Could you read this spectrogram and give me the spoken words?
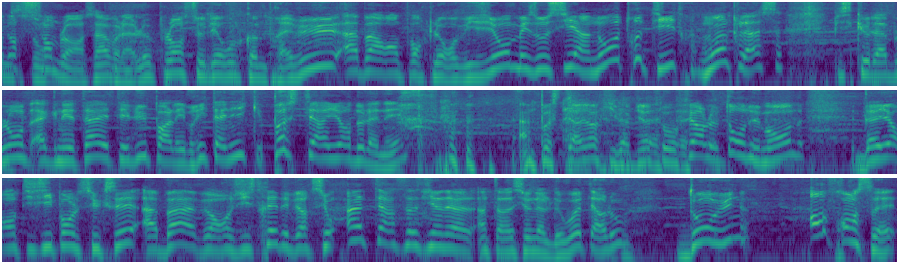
de ressemblance. hein, voilà. Le plan se déroule comme prévu. ABBA remporte l'Eurovision, mais aussi un autre titre, moins classe, puisque la blonde Agneta est élue par les Britanniques postérieur de l'année. un postérieur qui va bientôt faire le tour du monde. D'ailleurs, anticipant le succès, ABBA avait enregistré des versions internationales, internationales de Waterloo, dont une en français.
